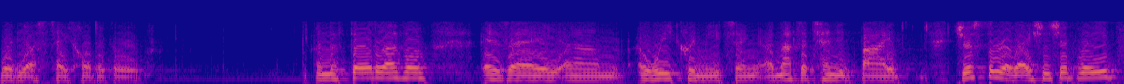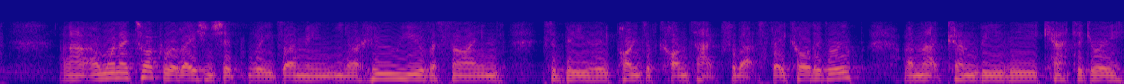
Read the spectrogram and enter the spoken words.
with your stakeholder group. And the third level is a, um, a weekly meeting, and that's attended by just the relationship leads. Uh, and when I talk relationship leads, I mean you know who you've assigned to be the point of contact for that stakeholder group, and that can be the category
